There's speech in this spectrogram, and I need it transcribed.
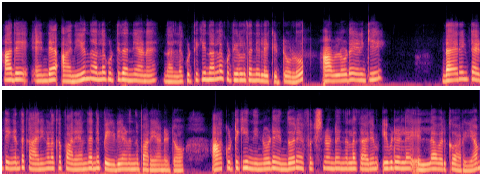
അതെ എന്റെ അനിയും നല്ല കുട്ടി തന്നെയാണ്. നല്ല കുട്ടിക്ക് നല്ല കുട്ടികൾ തന്നെയല്ലേ കിട്ടുള്ളൂ. അവളോട് എനിക്ക് ഡയറക്റ്റ് ആയിട്ട് ഇങ്ങനത്തെ കാര്യങ്ങളൊക്കെ പറയാൻ തന്നെ പേടിയാണെന്ന് പറയാൻ കേട്ടോ ആ കുട്ടിക്ക് നിന്നോട് എന്തോരം എഫെക്ഷൻ ഉണ്ട് എന്നുള്ള കാര്യം ഇവിടെയുള്ള എല്ലാവർക്കും അറിയാം.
